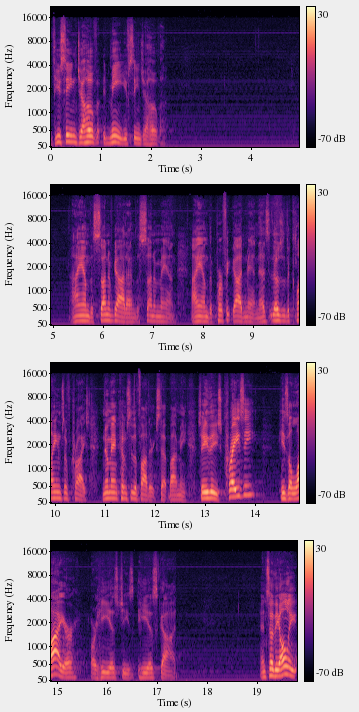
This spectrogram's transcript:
if you've seen Jehovah, me, you've seen Jehovah. I am the Son of God. I am the Son of Man. I am the perfect God man. That's, those are the claims of Christ. No man comes to the Father except by me. So either he's crazy, he's a liar, or he is Jesus, he is God. And so the only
